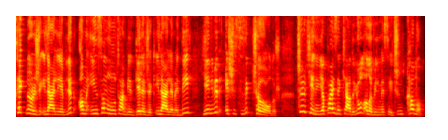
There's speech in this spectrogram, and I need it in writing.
Teknoloji ilerleyebilir ama insan unutan bir gelecek ilerleme değil, yeni bir eşitsizlik çağı olur. Türkiye'nin yapay zekada yol alabilmesi için kamu,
